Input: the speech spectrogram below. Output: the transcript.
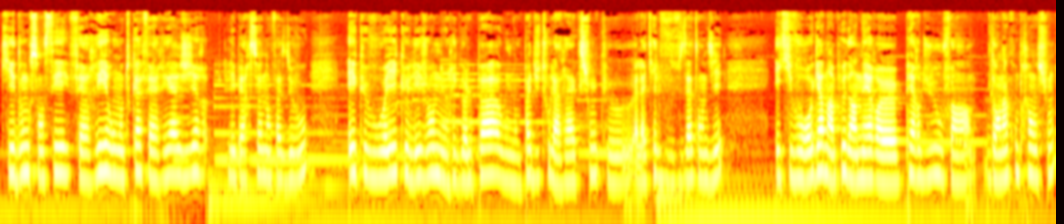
qui est donc censée faire rire ou en tout cas faire réagir les personnes en face de vous, et que vous voyez que les gens ne rigolent pas ou n'ont pas du tout la réaction à laquelle vous vous attendiez, et qui vous regarde un peu d'un air euh, perdu ou enfin dans l'incompréhension,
